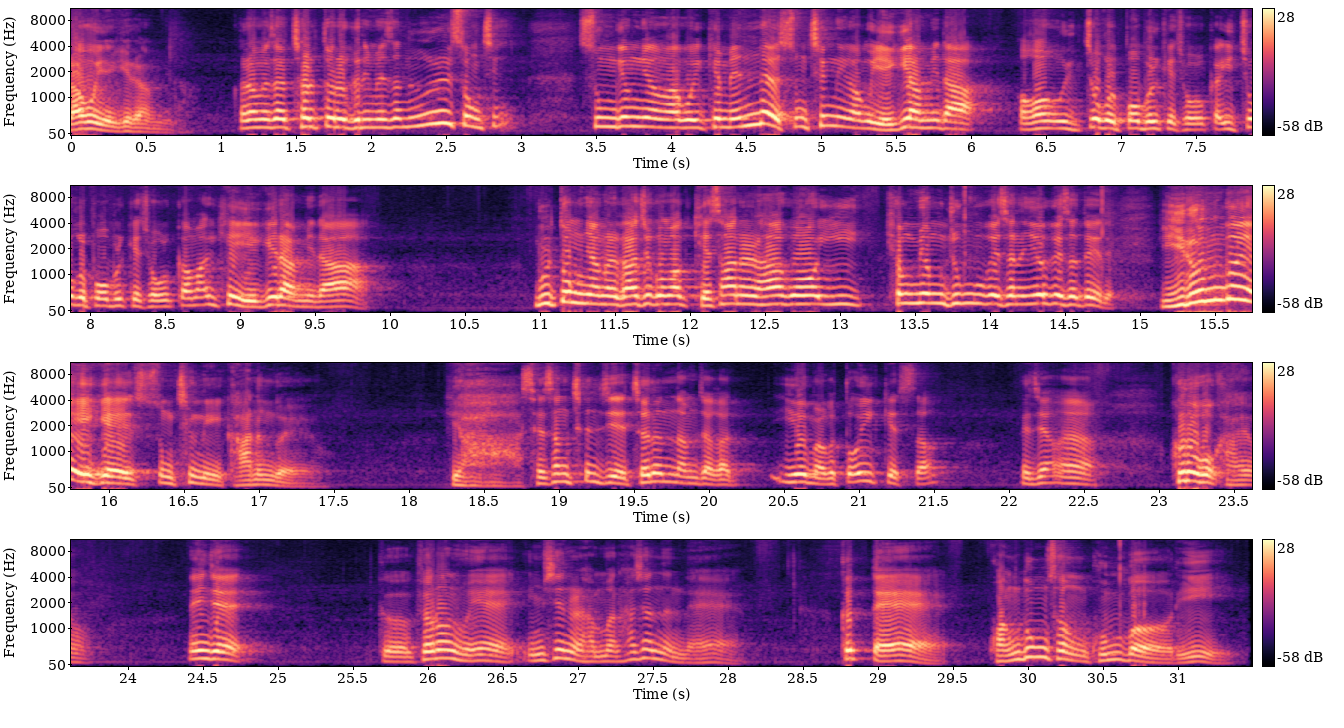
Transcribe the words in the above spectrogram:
라고 얘기를 합니다. 그러면서 철도를 그리면서 늘 숭칭, 숭경령하고 이렇게 맨날 숭칭링하고 얘기합니다. 어, 이쪽을 뽑을 게 좋을까? 이쪽을 뽑을 게 좋을까? 막 이렇게 얘기를 합니다. 물동량을 가지고 막 계산을 하고 이 혁명 중국에서는 여기서 돼야 돼. 이런 거에 이게 숭칭링이 가는 거예요. 야 세상 천지에 저런 남자가 이어 말고 또 있겠어? 그죠? 예. 그러고 가요. 근데 이제 그 결혼 후에 임신을 한번 하셨는데 그때 광둥성 군벌이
